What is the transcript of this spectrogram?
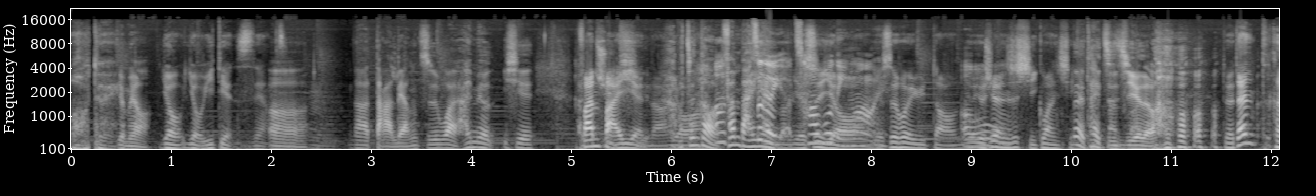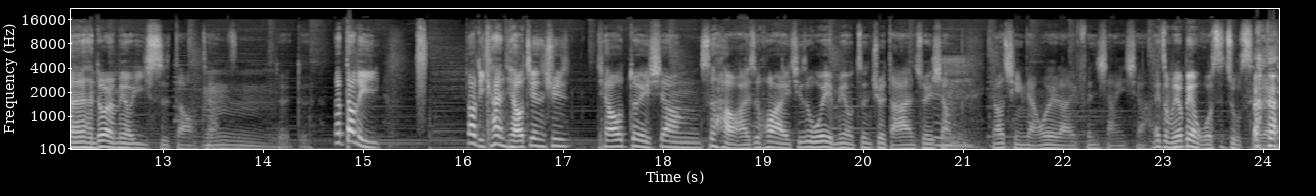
哦，对，有没有？有有一点是这样。嗯，那打量之外，还没有一些翻白眼啊？真的翻白眼也是有，也是会遇到。有些人是习惯性，那也太直接了。对，但可能很多人没有意识到这样子。对对。那到底到底看条件去？挑对象是好还是坏？其实我也没有正确答案，所以想邀请两位来分享一下。哎、嗯，怎么又变我是主持人？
